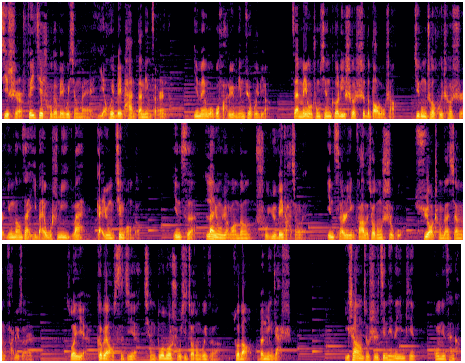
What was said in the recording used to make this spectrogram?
即使非接触的违规行为，也会被判担定责任的，因为我国法律明确规定，在没有中心隔离设施的道路上，机动车会车时，应当在一百五十米以外改用近光灯。因此，滥用远光灯属于违法行为，因此而引发的交通事故需要承担相应的法律责任。所以，各位老司机，请多多熟悉交通规则，做到文明驾驶。以上就是今天的音频，供您参考。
